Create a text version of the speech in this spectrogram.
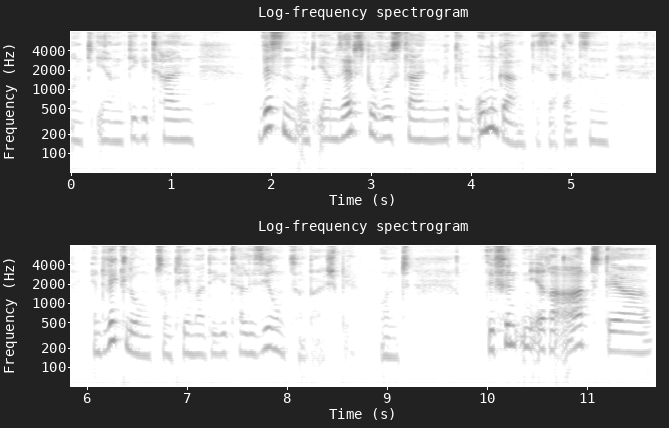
und ihrem digitalen Wissen und ihrem Selbstbewusstsein mit dem Umgang dieser ganzen Entwicklung zum Thema Digitalisierung zum Beispiel. Und sie finden ihre Art der,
